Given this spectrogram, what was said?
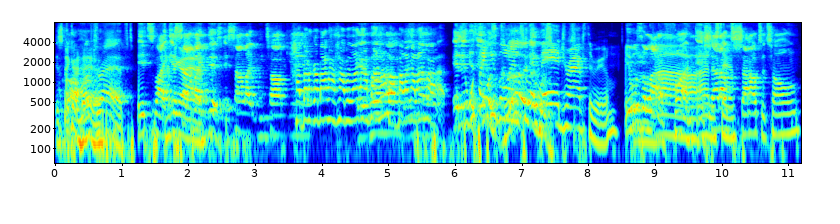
It's called rough draft. It's like it sound like this. It sound like we talking. and it was, it's like it was you going into a bad drive through. It was a lot of fun. Ah, and shout out, shout out to Tone.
